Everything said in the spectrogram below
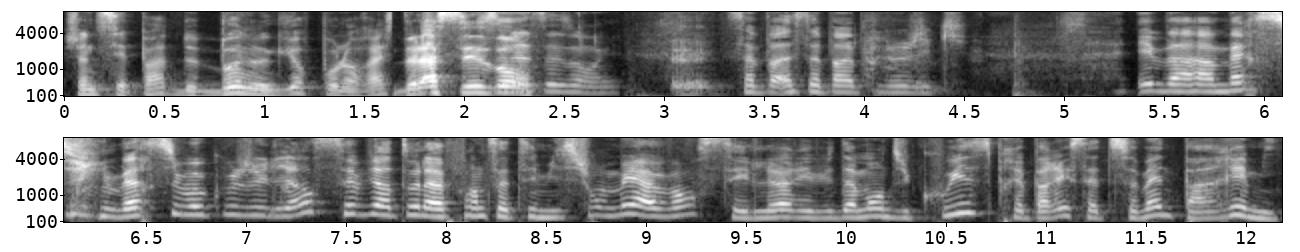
Je ne sais pas, de bon augure pour le reste de la saison. De la saison, oui. ça, pa- ça paraît plus logique. Eh ben merci, merci beaucoup Julien. C'est bientôt la fin de cette émission, mais avant, c'est l'heure évidemment du quiz préparé cette semaine par Rémi.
